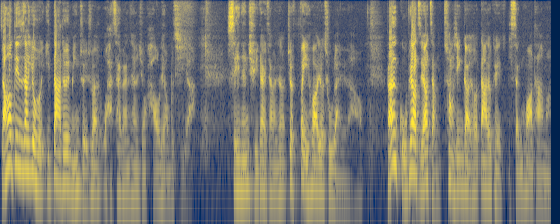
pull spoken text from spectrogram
然后电视上又有一大堆名嘴出来，哇，蔡盘三雄好了不起啊，谁能取代蔡盘三就废话又出来了啦。反正股票只要涨创新高以后，大家都可以神化它嘛。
